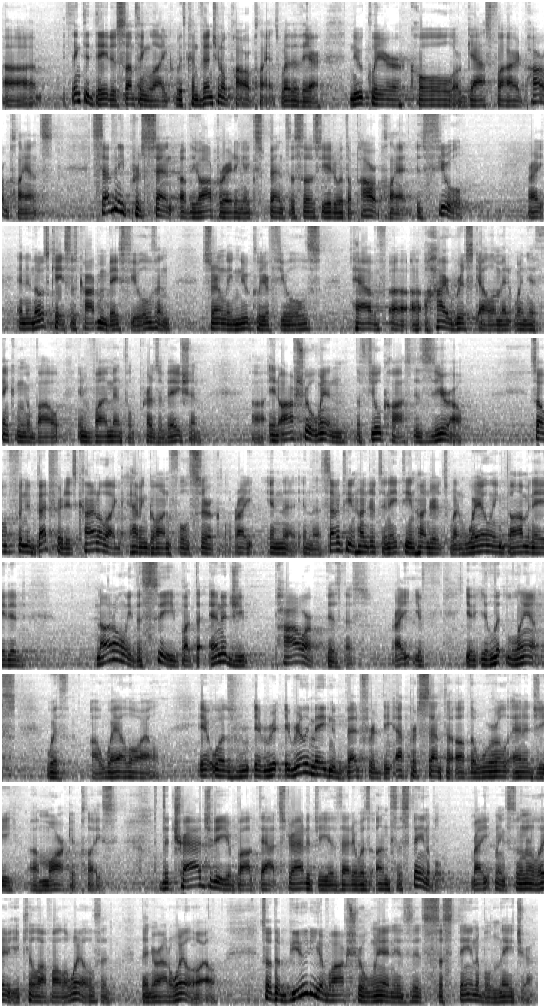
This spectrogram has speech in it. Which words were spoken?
Uh, think the data is something like with conventional power plants, whether they're nuclear, coal, or gas-fired power plants, 70% of the operating expense associated with a power plant is fuel right? And in those cases, carbon-based fuels and certainly nuclear fuels have a, a high-risk element when you're thinking about environmental preservation. Uh, in offshore wind, the fuel cost is zero. So for New Bedford, it's kind of like having gone full circle, right? In the, in the 1700s and 1800s, when whaling dominated not only the sea, but the energy power business, right? You, you, you lit lamps with uh, whale oil. It was, it, re, it really made New Bedford the epicenter of the world energy uh, marketplace. The tragedy about that strategy is that it was unsustainable, right? I mean, sooner or later, you kill off all the whales, and then you're out of whale oil. So the beauty of offshore wind is its sustainable nature.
